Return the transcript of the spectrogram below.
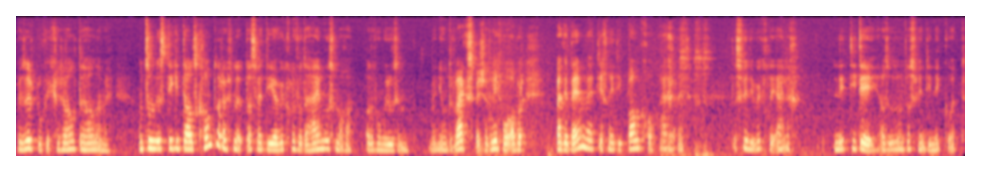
Weil sonst brauche ich keine Schalterhalle mehr. Und um das digitales Konto zu öffnen, das werde ich ja wirklich von daheim aus machen. Oder von mir aus, wenn ich unterwegs bin, ist ja gleich wo. Aber wegen dem werde ich nicht in die Bank kommen. Echt nicht. Das finde ich wirklich eigentlich nicht die Idee. Also das finde ich nicht gut.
